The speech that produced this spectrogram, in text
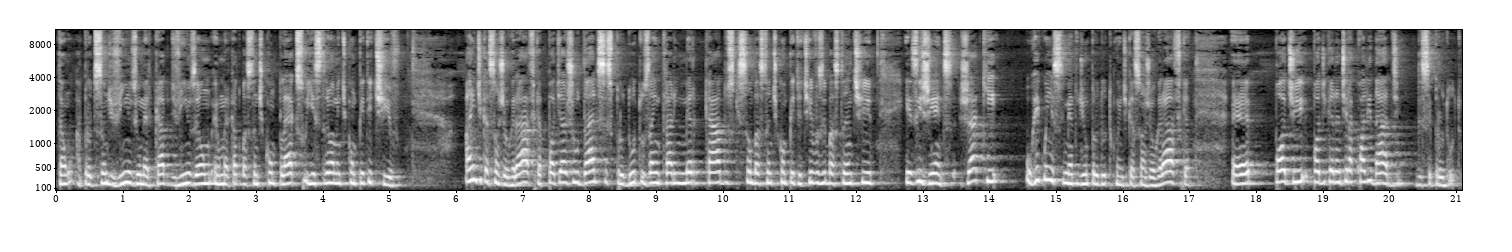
Então, a produção de vinhos e o mercado de vinhos é um, é um mercado bastante complexo e extremamente competitivo. A indicação geográfica pode ajudar esses produtos a entrar em mercados que são bastante competitivos e bastante exigentes, já que o reconhecimento de um produto com indicação geográfica é, pode, pode garantir a qualidade desse produto.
